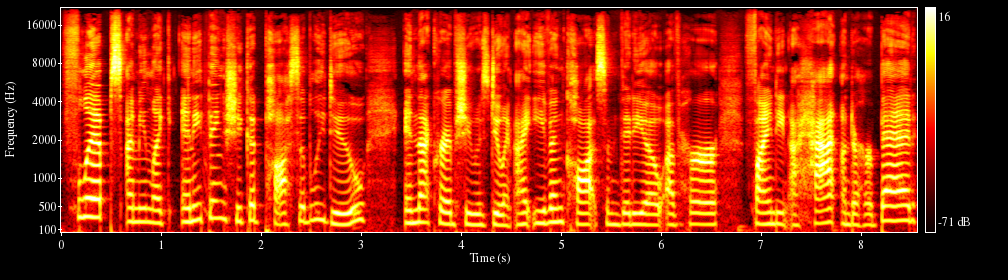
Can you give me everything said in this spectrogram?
flips. I mean, like anything she could possibly do in that crib, she was doing. I even caught some video of her finding a hat under her bed.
